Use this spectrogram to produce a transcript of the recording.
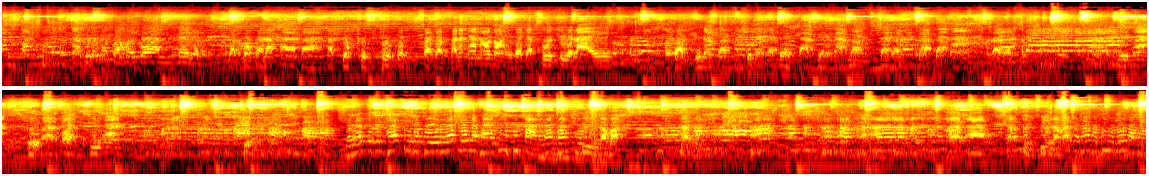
อ่าดูนะครับวางไว้ก่อนได้ครับจับตรงไปราคาค่ะครับยกขึ้นสู้ขึ้นแต่กับพนักงานเขาหน่อยได้กับผู้ซื้ออะไรครับอยู่นะครับคุณนายก็เดินตามเดินตามเรอบได้ครับจับได้นาได้ครับยืนงานเกิดมาก่อนยืนงานนะครับจะเป็นแพ็คตูนโปรนะครับลดราคา20บาทนะครับแพ็คตูดีแล้ววะ ครับอ่าขึ้นดีแล้ววะนะครับที่ลดราคา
